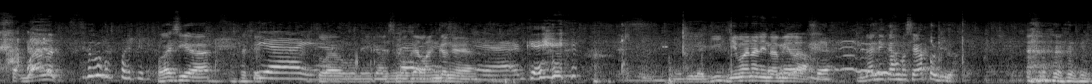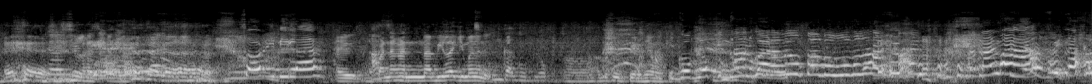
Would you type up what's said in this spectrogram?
Cepet banget. Makasih ya. Makasih. Iya, iya. Setelah menikah. Semoga langgeng ya. Iya, oke. Nabi lagi. Gimana nih Nabila? Bila nikah sama siapa bila? Sorry bila. Eh, pandangan Nabila gimana nih? Enggak goblok. Aku supirnya maksudnya. Goblokin dulu Aku udah baru. lupa mau ngomong apa. Maafin aku.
